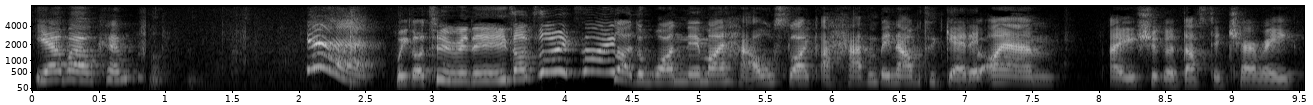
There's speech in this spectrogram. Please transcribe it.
Yeah, welcome. We got two of these. I'm so excited. Like the one near my house, like I haven't been able to get it. I am a sugar dusted cherry.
